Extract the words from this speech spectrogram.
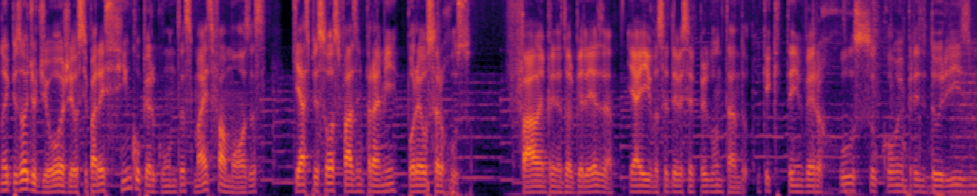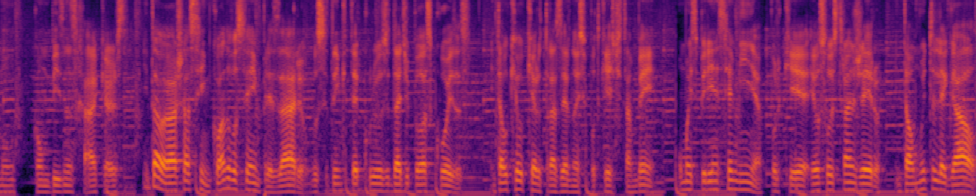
No episódio de hoje, eu separei 5 perguntas mais famosas que as pessoas fazem para mim por eu ser russo. Fala empreendedor, beleza? E aí você deve se perguntando o que, que tem a ver russo com empreendedorismo, com business hackers? Então eu acho assim, quando você é empresário, você tem que ter curiosidade pelas coisas. Então o que eu quero trazer nesse podcast também, uma experiência minha, porque eu sou estrangeiro. Então muito legal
